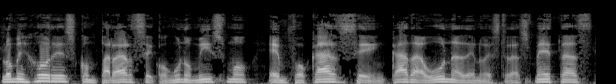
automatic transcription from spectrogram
Lo mejor es compararse con uno mismo, enfocarse en cada una de nuestras metas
